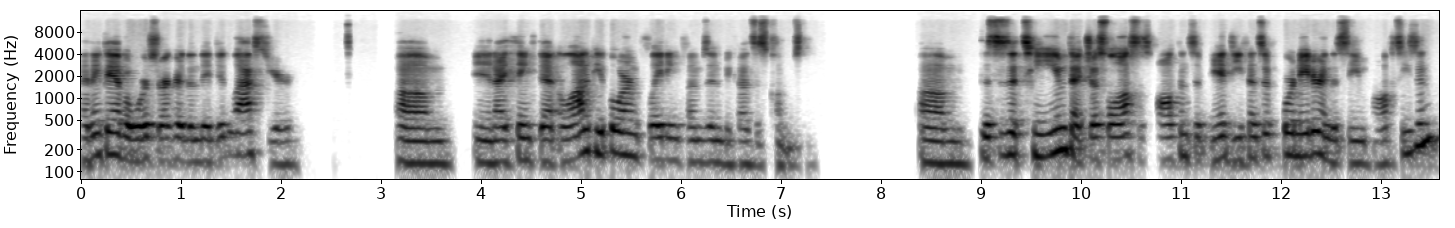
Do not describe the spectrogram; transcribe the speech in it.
I think they have a worse record than they did last year. Um, and I think that a lot of people are inflating Clemson because it's Clemson. Um, this is a team that just lost its offensive and defensive coordinator in the same offseason.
